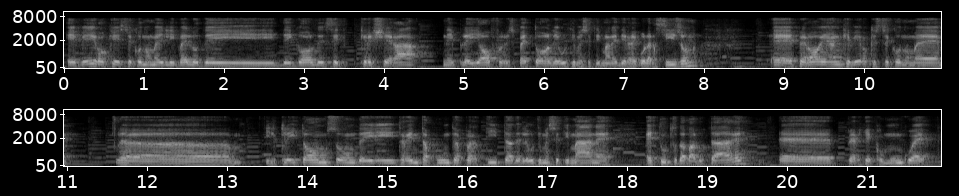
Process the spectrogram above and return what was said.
è vero che secondo me il livello dei, dei Golden State crescerà nei playoff rispetto alle ultime settimane di regular season, eh, però è anche vero che secondo me eh, il Clay Thompson dei 30 punti a partita delle ultime settimane è tutto da valutare eh, perché comunque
